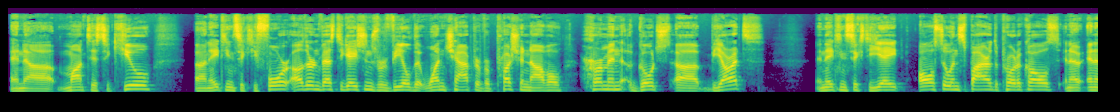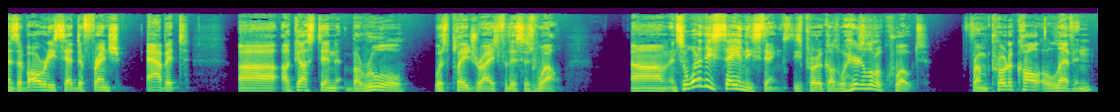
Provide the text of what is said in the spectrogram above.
and uh, Montesquieu. Uh, in 1864, other investigations revealed that one chapter of a Prussian novel, Hermann Goetz uh, Biarritz, in 1868, also inspired the protocols. And, uh, and as I've already said, the French abbot uh, Augustin Barruel was plagiarized for this as well. Um, and so, what do they say in these things, these protocols? Well, here's a little quote from Protocol 11,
